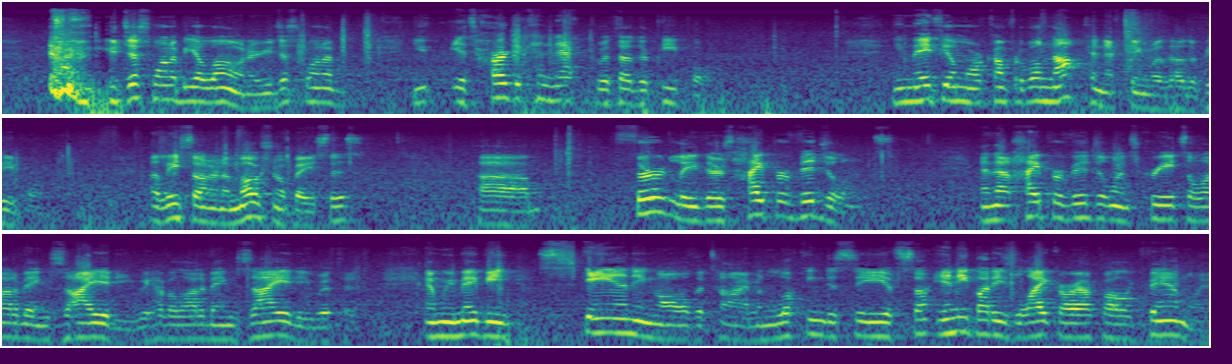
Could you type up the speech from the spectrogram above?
you just want to be alone, or you just want to. You, it's hard to connect with other people. You may feel more comfortable not connecting with other people, at least on an emotional basis. Uh, thirdly, there's hypervigilance, and that hypervigilance creates a lot of anxiety. We have a lot of anxiety with it and we may be scanning all the time and looking to see if anybody's like our alcoholic family.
